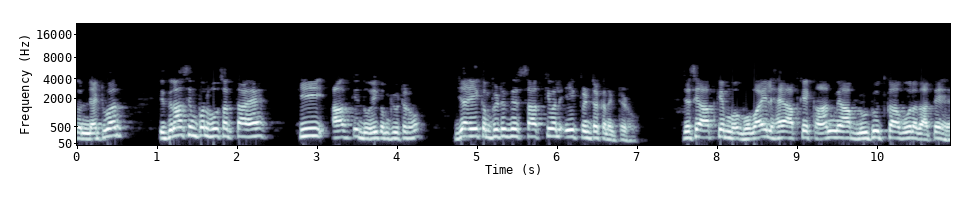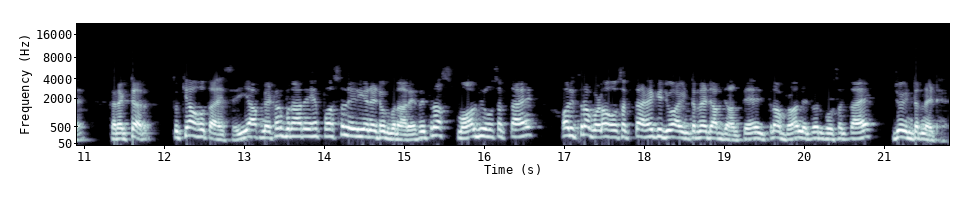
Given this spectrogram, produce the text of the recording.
तो नेटवर्क इतना सिंपल हो सकता है कि आपके दो ही कंप्यूटर हो। या एक कंप्यूटर के साथ केवल एक प्रिंटर कनेक्टेड हो। जैसे आपके मोबाइल है, आपके कान में आप ब्लूटूथ का वो लगाते हैं कनेक्टर तो क्या होता है इससे? ये आप नेटवर्क बना रहे हैं पर्सनल एरिया नेटवर्क बना रहे हैं तो इतना स्मॉल भी हो सकता है और इतना बड़ा हो सकता है कि जो इंटरनेट आप जानते हैं, इतना बड़ा नेटवर्क हो सकता है जो इंटरनेट है।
